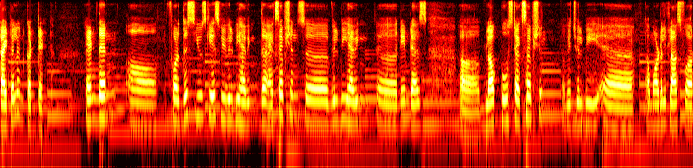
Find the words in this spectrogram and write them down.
title and content. And then uh, for this use case we will be having the exceptions uh, will be having named as blog post exception which will be a model class for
